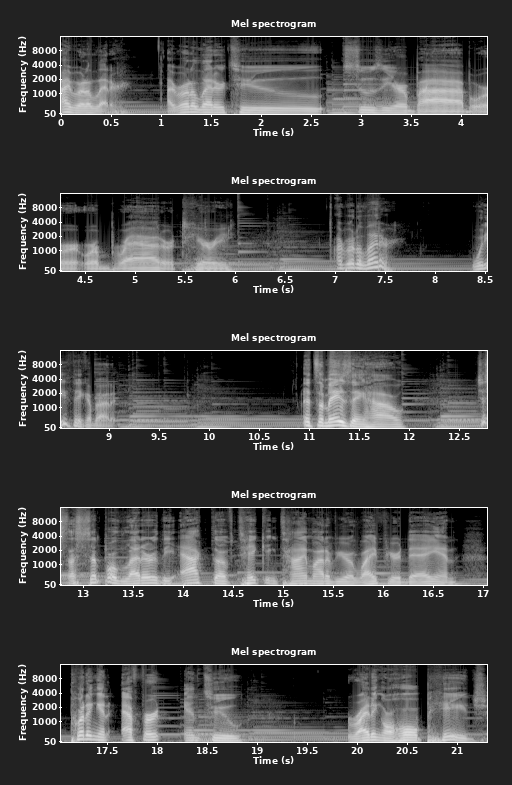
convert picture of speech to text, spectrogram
I wrote a letter." I wrote a letter to Susie or Bob or, or Brad or Terry. I wrote a letter. What do you think about it? It's amazing how just a simple letter, the act of taking time out of your life, your day, and putting an effort into writing a whole page,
